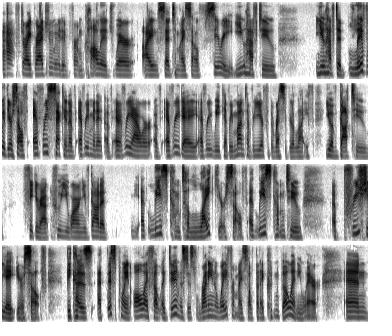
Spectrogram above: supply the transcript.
after I graduated from college where I said to myself, Siri, you have to you have to live with yourself every second of every minute of every hour of every day, every week, every month, every year for the rest of your life. You have got to figure out who you are and you've got to at least come to like yourself, at least come to appreciate yourself because at this point all I felt like doing was just running away from myself, but I couldn't go anywhere. And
